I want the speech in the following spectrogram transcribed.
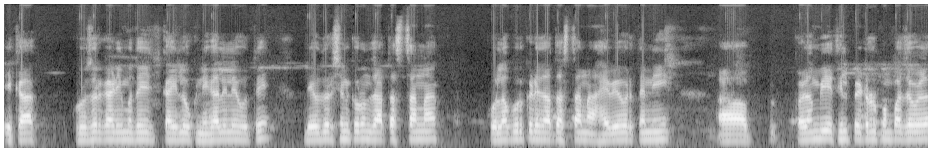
एका क्रुझर गाडीमध्ये काही लोक निघालेले होते. देवदर्शन करून जात असताना कोल्हापूरकडे जात असताना हायवेवर त्यांनी कळंबी येथील पेट्रोल पंपाजवळ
